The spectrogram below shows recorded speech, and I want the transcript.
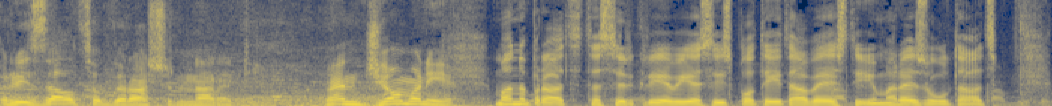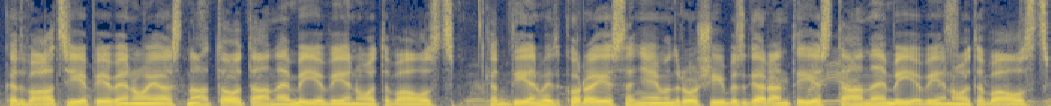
results of the Russian narrative. Manuprāt, tas ir Krievijas izplatītā vēstījuma rezultāts. Kad Vācija pievienojās NATO, tā nebija vienota valsts. Kad Dienvidkoreja saņēma drošības garantijas, tā nebija vienota valsts.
